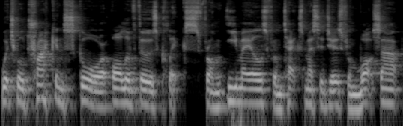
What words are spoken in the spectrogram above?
which will track and score all of those clicks from emails, from text messages, from WhatsApp,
